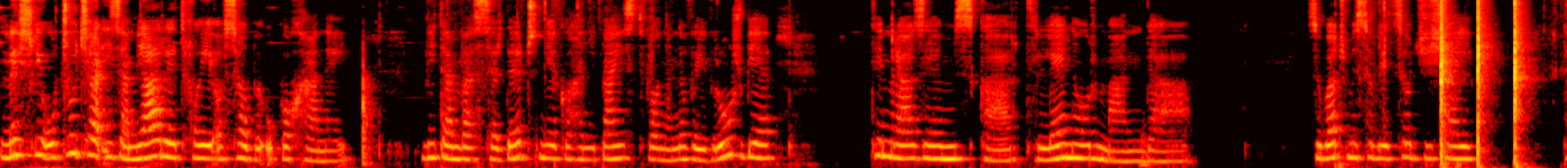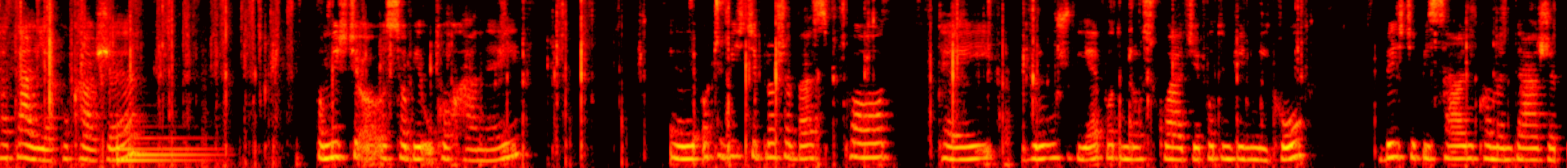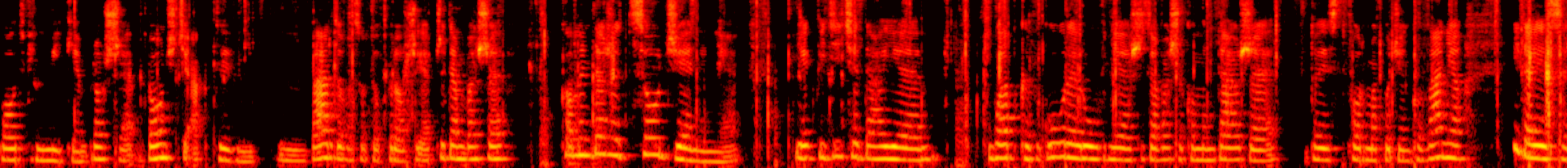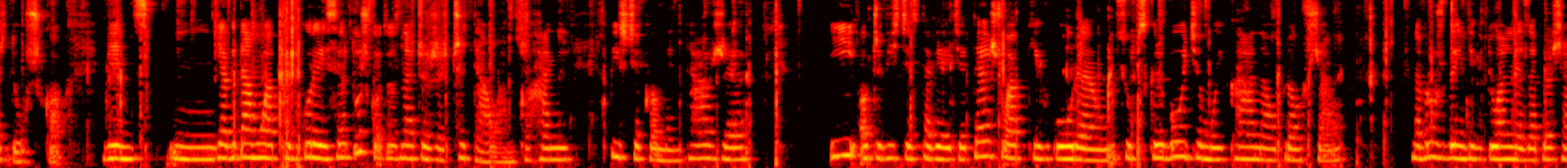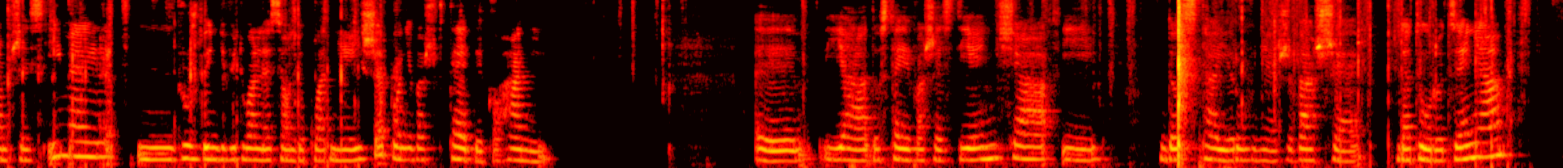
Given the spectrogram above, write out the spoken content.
myśli, uczucia i zamiary Twojej osoby ukochanej. Witam Was serdecznie, kochani Państwo, na nowej wróżbie. Tym razem z kart Lenormanda. Zobaczmy sobie, co dzisiaj Tatalia pokaże. Pomyślcie o osobie ukochanej. Y, oczywiście proszę Was po tej wróżbie, po tym rozkładzie, po tym filmiku, byście pisali komentarze pod filmikiem. Proszę, bądźcie aktywni. Mm, Bardzo Was o to proszę. Ja czytam Wasze komentarze codziennie. Jak widzicie, daję łapkę w górę również za Wasze komentarze. To jest forma podziękowania i daję serduszko. Więc mm, jak dam łapkę w górę i serduszko, to znaczy, że czytałam. Kochani, piszcie komentarze. I oczywiście stawiajcie też łapki w górę, subskrybujcie mój kanał, proszę. Na wróżby indywidualne zapraszam przez e-mail. Mm, Wróżby indywidualne są dokładniejsze, ponieważ wtedy, kochani, y, ja dostaję Wasze zdjęcia i dostaję również Wasze daty urodzenia,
